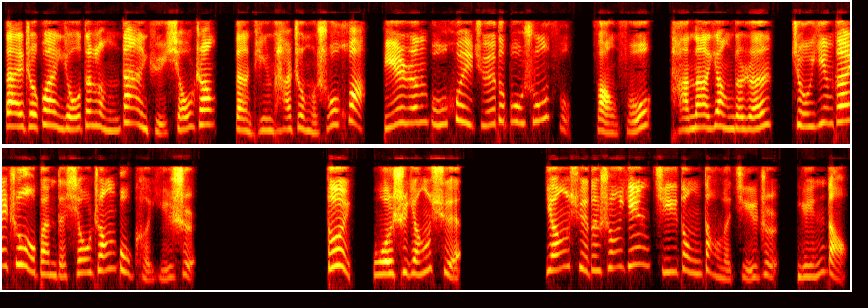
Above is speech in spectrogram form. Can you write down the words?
带着惯有的冷淡与嚣张，但听他这么说话，别人不会觉得不舒服，仿佛他那样的人就应该这般的嚣张不可一世。对，我是杨雪。杨雪的声音激动到了极致，领导，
